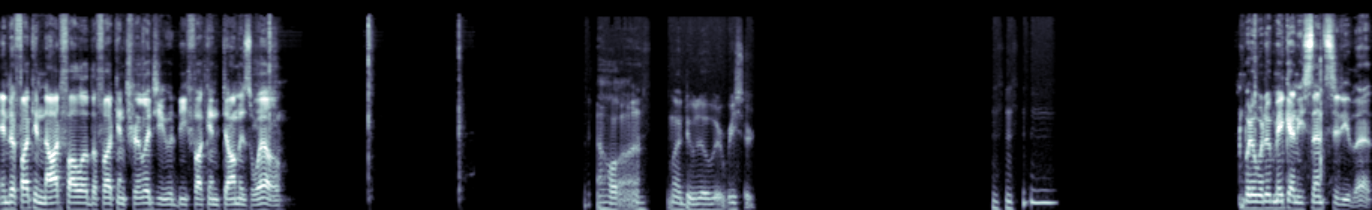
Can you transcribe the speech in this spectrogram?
And to fucking not follow the fucking trilogy would be fucking dumb as well. Oh, hold on, I'm gonna do a little bit of research. But it wouldn't make any sense to do that.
